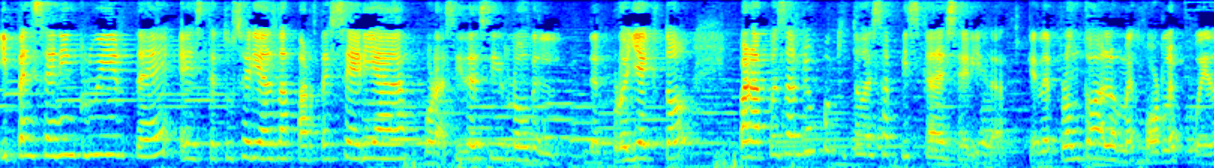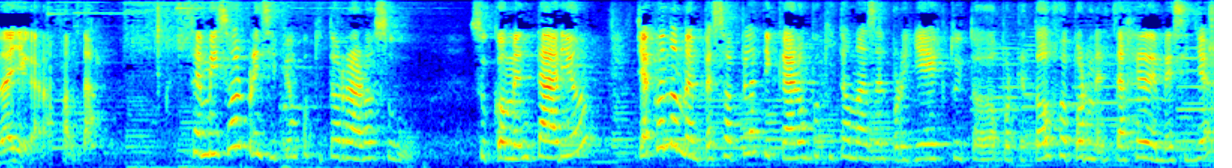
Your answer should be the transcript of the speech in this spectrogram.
y pensé en incluirte, este, tú serías la parte seria, por así decirlo, del, del proyecto para pues darle un poquito de esa pizca de seriedad que de pronto a lo mejor le pueda llegar a faltar. Se me hizo al principio un poquito raro su, su comentario. Ya cuando me empezó a platicar un poquito más del proyecto y todo, porque todo fue por mensaje de Messenger,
